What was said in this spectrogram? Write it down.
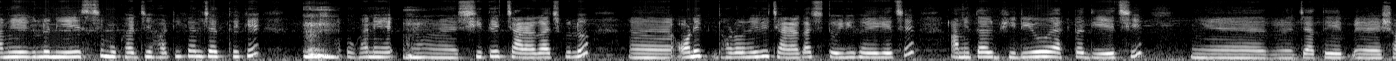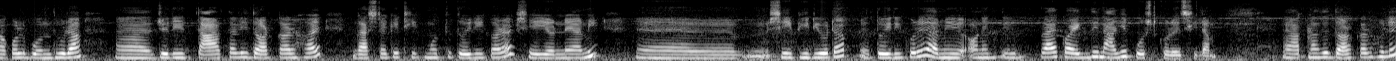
আমি এগুলো নিয়ে এসেছি মুখার্জি হর্টিকালচার থেকে। ওখানে শীতের চারা গাছগুলো অনেক ধরনেরই চারা গাছ তৈরি হয়ে গেছে। আমি তার ভিডিও একটা দিয়েছি। যাতে সকল বন্ধুরা যদি তাড়াতাড়ি দরকার হয় গাছটাকে ঠিকমতো তৈরি করার, সেই জন্যে আমি সেই ভিডিওটা তৈরি করে আমি অনেক প্রায় কয়েকদিন আগে পোস্ট করেছিলাম। আপনাদের দরকার হলে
